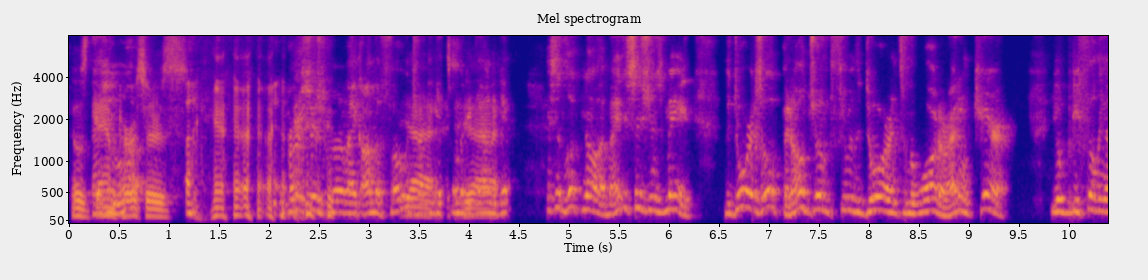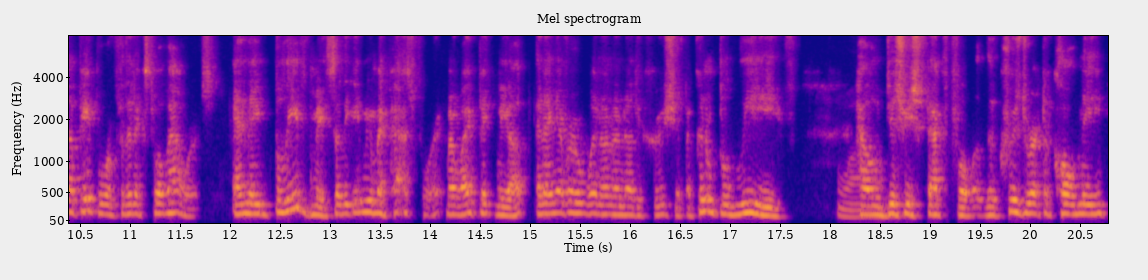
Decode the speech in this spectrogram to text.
Those Hey, damn look. pursers. The pursers were like on the phone trying to get somebody down to get. I said, look, no, my decision is made. The door is open. I'll jump through the door into the water. I don't care. You'll be filling out paperwork for the next 12 hours. And they believed me. So they gave me my passport. My wife picked me up, and I never went on another cruise ship. I couldn't believe wow. how disrespectful. The cruise director called me.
